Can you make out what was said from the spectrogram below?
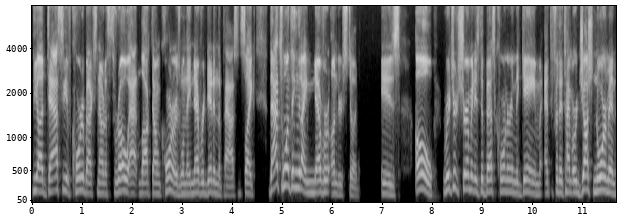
the audacity of quarterbacks now to throw at lockdown corners when they never did in the past. It's like that's one thing that I never understood is oh, Richard Sherman is the best corner in the game at, for the time, or Josh Norman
